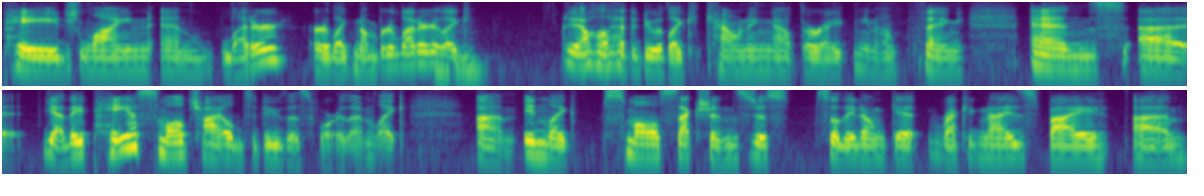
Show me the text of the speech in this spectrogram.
page, line, and letter or like number letter. Like it all had to do with like counting out the right, you know, thing. And uh yeah, they pay a small child to do this for them, like um in like small sections just so they don't get recognized by um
